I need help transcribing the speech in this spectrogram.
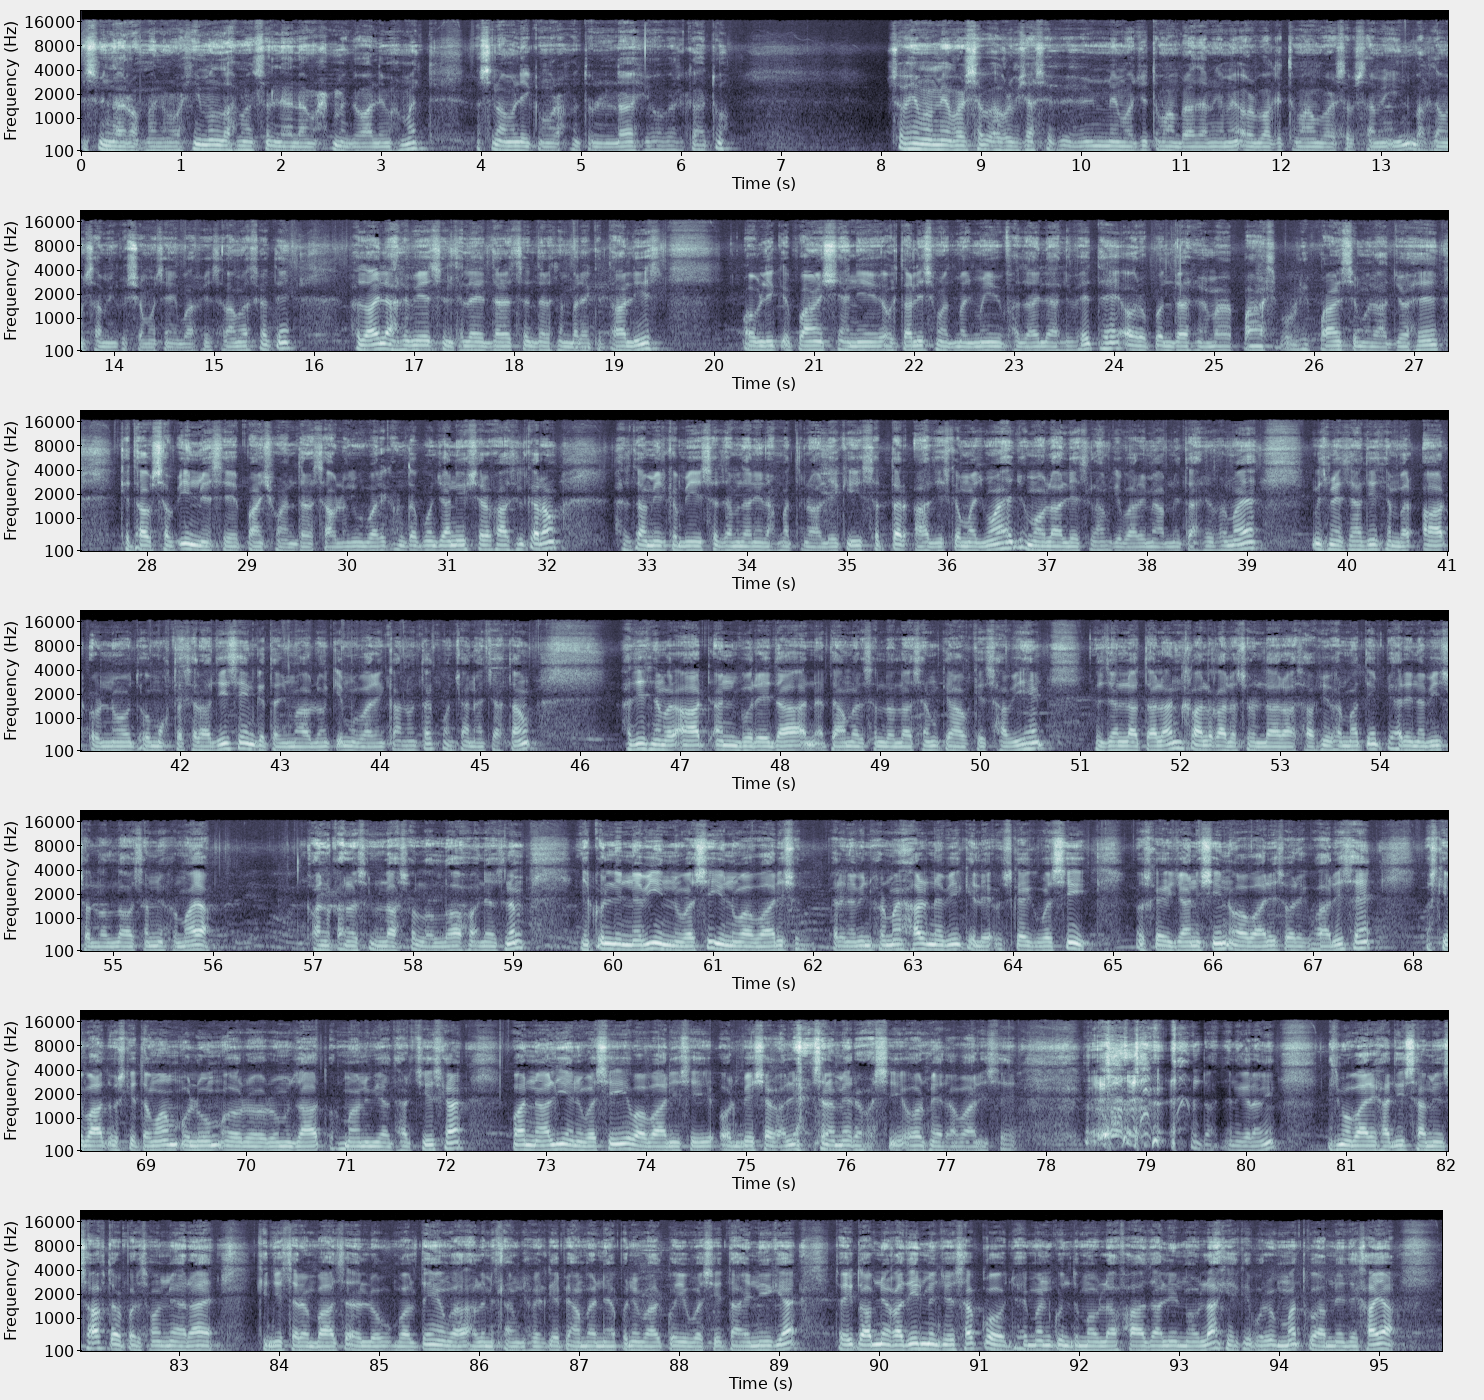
بسم اللہ الرحمن الرحیم الحمۃ صلی اللہ محمد علیہ محمد السلام علیکم ورحمۃ اللہ وبرکاتہ صبح ممی ورثب اغربشاہ میں موجود تمام برادران میں اور باقی تمام ورثب سامعین باقی تمام سامعین کو شمع سے ایک بار پھر سلامت کرتے ہیں فضائل حربیت سلسلہ درس درس نمبر اکتالیس ابلک پانچ یعنی اکتالیس مرد مجموعی فضائل الویت ہے اور درس نمبر پانچ پبلک پانچ سے مراد جو ہے کتاب سب ان میں سے پانچواں درس آپ لوگوں کی مبارک ہم تک پہنچانے کی شرف حاصل کر رہا ہوں۔ حضرت امیر کبیر سدمدانی رحمۃ اللہ علیہ کی ستر حادث کا مجموعہ ہے جو مولا علیہ السلام کے بارے میں آپ نے تاہر فرمایا اس میں سے حدیث نمبر آٹھ اور نو دو مختصر حدیث ہیں، ان کے ترجمہ آپ لوگوں کے مبارک کانوں تک پہنچانا چاہتا ہوں۔ حدیث نمبر آٹھ ان بریدا پیامر صلی اللہ علیہ وسلم کے آپ کے صحابی ہیں، رضی اللہ تعالیٰ قال قال رسول اللہ صافی فرماتے ہیں، پیارے نبی صلی اللہ علیہ وسلم نے فرمایا، قال قال رسول اللہ صلی اللہ علیہ وسلم لک النبی وسیع و وارث۔ پیارے نبی نے فرمایا، ہر نبی کے لیے اس کا ایک وسیع، اس کا ایک جانشین و وارث اور ایک وارث ہے۔ اس کے بعد اس کے تمام علوم اور رمضات اور معنویات، ہر چیز کا و نالی وسیع و وارث ہے اور بے شک علیہ السلام میرا وسیع اور میرا وارث ہے۔ گرامی اس مبارک حدیث ہمیں صاف طور پر سمجھ میں آ رہا ہے کہ جس طرح بعض لوگ بولتے ہیں، وہ عالم اسلام کے فرقے پہ عمر نے اپنے بات کو یہ وسیع تعین نہیں کیا۔ تو ایک تو آپ نے غدیر میں جو ہے سب کو جو ہے من کن تو مولا فاض علی مولا کہ پورے امت کو آپ نے دکھایا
